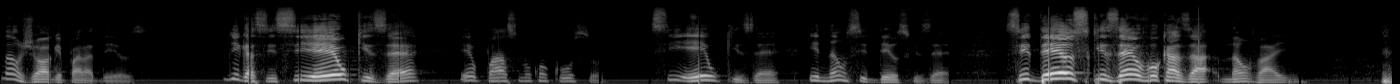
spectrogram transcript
Não jogue para Deus. Diga assim: se eu quiser, eu passo no concurso se eu quiser e não se Deus quiser. Se Deus quiser, eu vou casar. Não vai.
